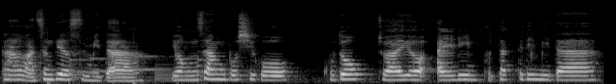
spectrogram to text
다 완성되었습니다. 영상 보시고 구독, 좋아요, 알림 부탁드립니다.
